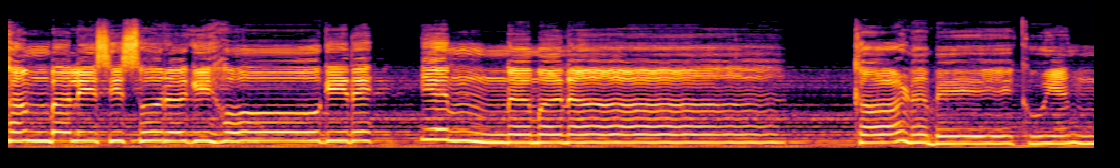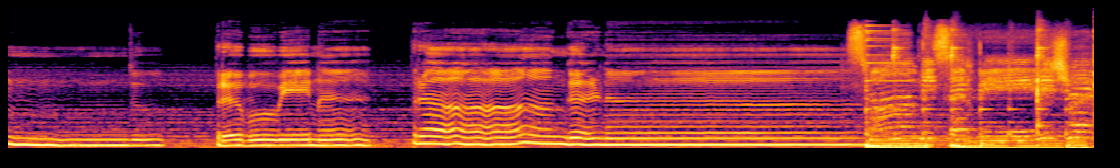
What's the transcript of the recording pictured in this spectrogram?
ಹಂಬಲಿಸಿ ಸೊರಗಿ ಹೋಗಿದೆ ಎನ್ನ ಮನ ಕಾಣಬೇಕು ಎಂದು ಪ್ರಭುವಿನ ಪ್ರಾಂಗಣ ಸ್ವಾಮಿ ಸರ್ವೇಶ್ವರ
